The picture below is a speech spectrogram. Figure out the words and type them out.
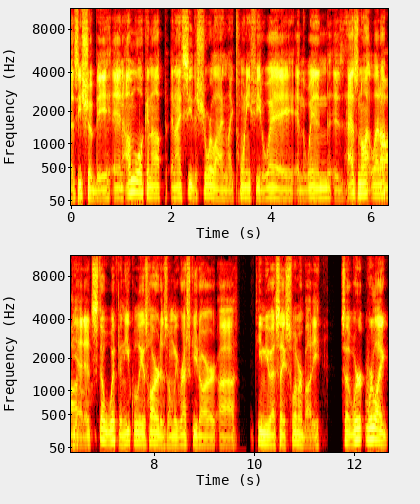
as he should be, and I'm looking up and I see the shoreline like 20 feet away, and the wind is has not let up Oh. yet. It's still whipping equally as hard as when we rescued our uh, Team USA swimmer buddy. So we're we're like,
